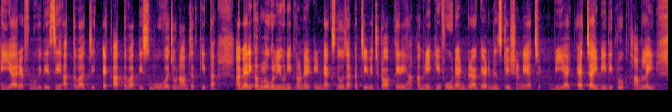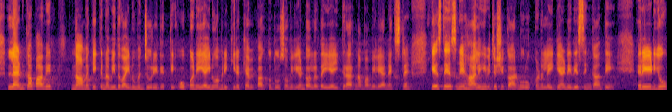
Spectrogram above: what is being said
ਟੀਆਰਐਫ ਨੂੰ ਵਿਦੇਸ਼ੀ ਅੱਤਵਾਦੀ ਇੱਕ ਅੱਤਵਾਦੀ ਸਮੂਹ ਵਜੋਂ ਨਾਮਜ਼ਦ ਕੀਤਾ। ਅਮਰੀਕਾ ਗਲੋਬਲ ਯੂਨੀਕਰੋਨ ਇੰਡੈਕਸ 2025 ਵਿੱਚ ਟੌਪ ਤੇ ਰਿਹਾ। ਅਮਰੀਕੀ ਫੂਡ ਐਂਡ ਡਰੱਗ ਐਡਮਿਨਿਸਟ੍ਰੇਸ਼ਨ ਨੇ ਐਚਬੀਆਈ ਐਚਆਈਬੀ ਦੀ ਰੋਕਥਾਮ ਲਈ ਲੈਨਕਾਪਾਵਿਰ ਨਾਮਕ ਇੱਕ ਨਵੀਂ ਦਵਾਈ ਨੂੰ ਮਨਜ਼ੂਰੀ ਦਿੱਤੀ। ਓਪਨ ਏਆਈ ਨੂੰ ਅਮਰੀਕੀ ਰੱਖਿਆ ਵਿਭਾਗ ਤੋਂ 200 ਮਿਲੀਅਨ ਡਾਲਰ ਦਾ ਏਆਈ ਇਕਰਾਰਨਾਮਾ ਮਿਲਿਆ। ਨੈਕਸਟ ਹੈ ਕਿਸ ਦੇਸ਼ ਨੇ ਹਾਲ ਹੀ ਵਿੱਚ ਸ਼ਿਕਾਰ ਨੂੰ ਰੋਕਣ ਲਈ ਗੈਂਡੇ ਦੇ ਸਿੰਗਾਂ ਤੇ ਰੇਡੀਓ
